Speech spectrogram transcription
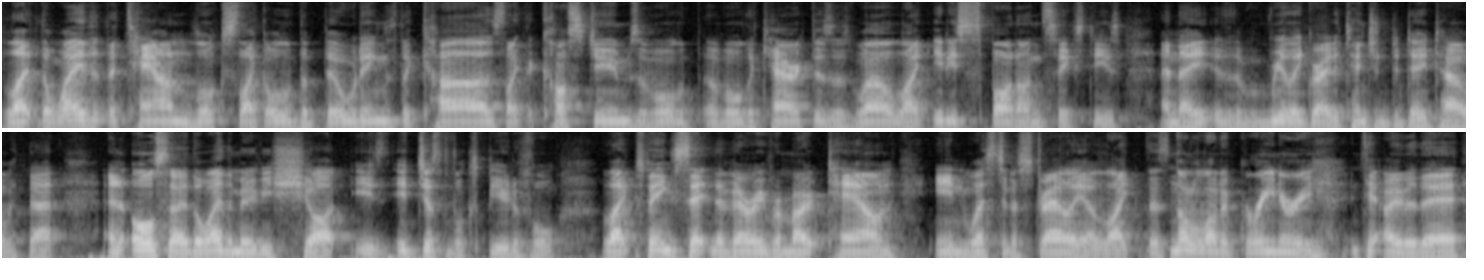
Like the way that the town looks, like all of the buildings, the cars, like the costumes of all the, of all the characters as well. Like it is spot on 60s, and they a really great attention to detail with that. And also the way the movie's shot is it just looks beautiful. Like it's being set in a very remote town in Western Australia. Like there's not a lot of greenery over there,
